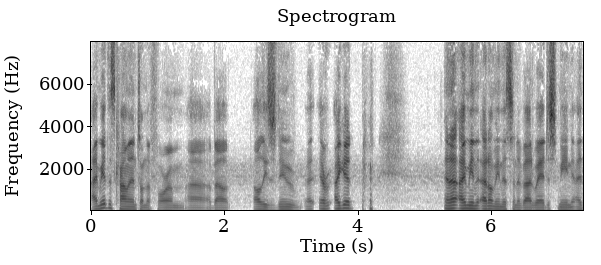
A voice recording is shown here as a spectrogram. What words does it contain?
I made this comment on the forum uh, about all these new. I, I get, and I, I mean, I don't mean this in a bad way. I just mean I,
